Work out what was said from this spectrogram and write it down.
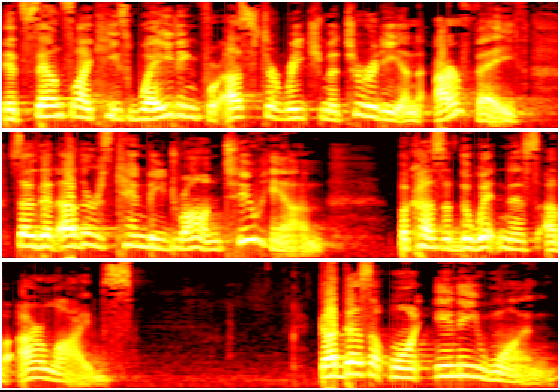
It sounds like He's waiting for us to reach maturity in our faith so that others can be drawn to Him because of the witness of our lives. God doesn't want anyone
